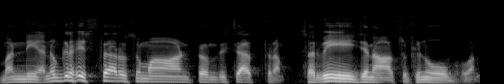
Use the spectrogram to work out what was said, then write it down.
మన్ని అనుగ్రహిస్తారు సుమా అంటుంది శాస్త్రం. సర్వే జనా సుఖినో భవన్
